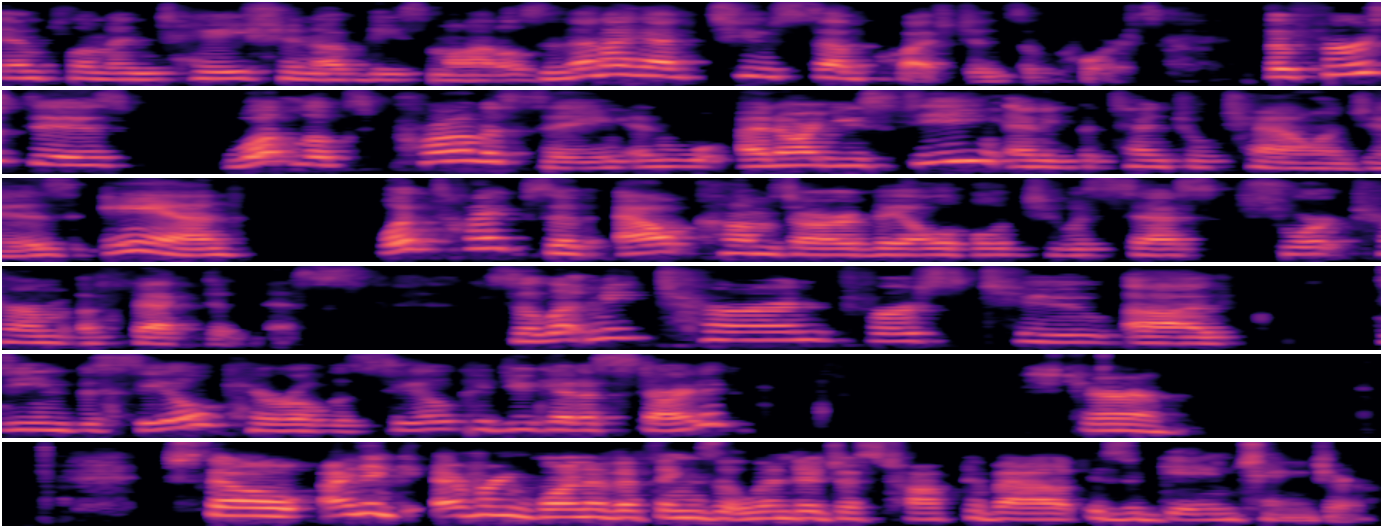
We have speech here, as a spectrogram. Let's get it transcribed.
implementation of these models? And then I have two sub questions, of course. The first is what looks promising and, and are you seeing any potential challenges? And what types of outcomes are available to assess short-term effectiveness? So let me turn first to uh, Dean Basile, Carol Basile. Could you get us started? Sure. So I think every one of the things that Linda just talked about is a game changer,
